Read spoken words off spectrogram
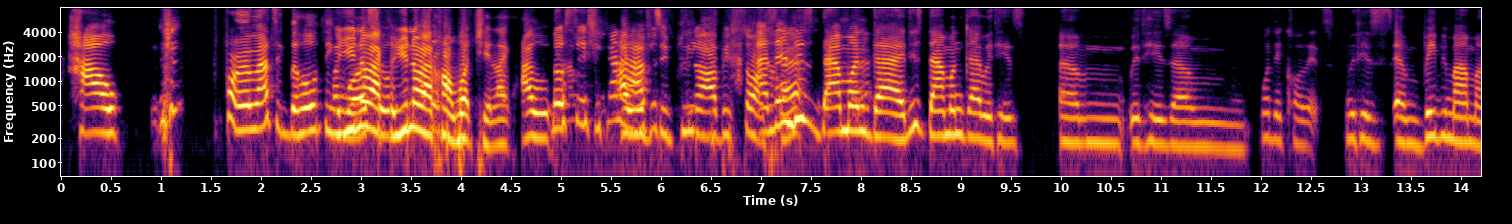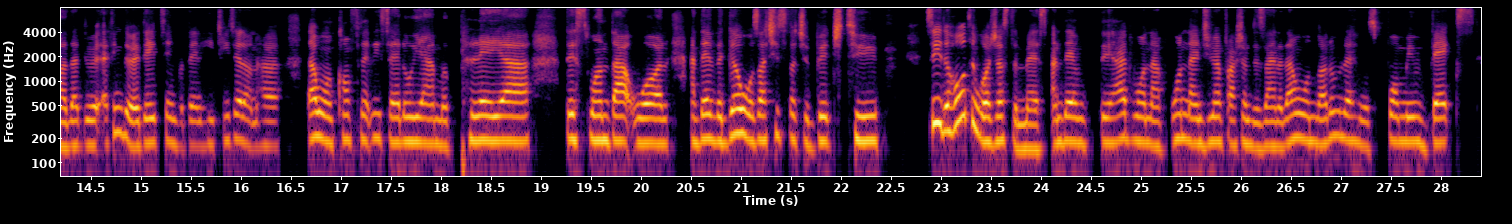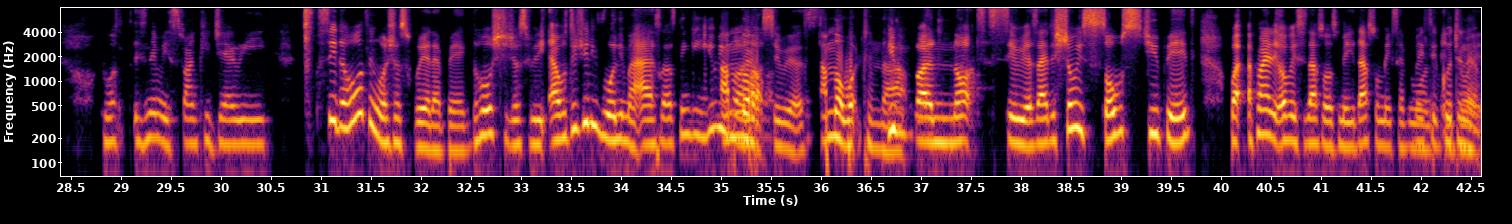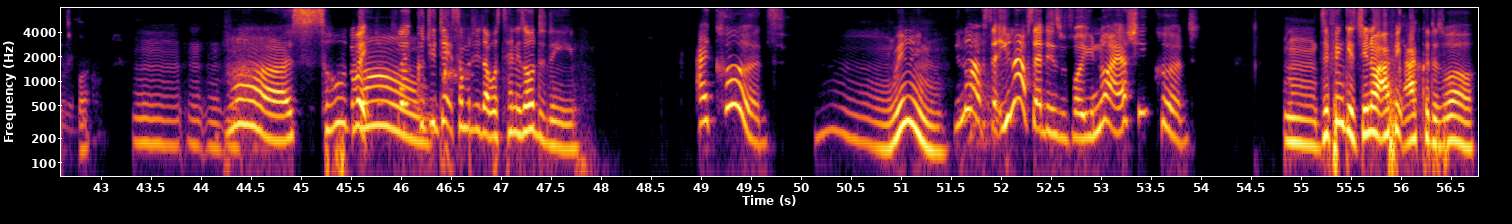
how problematic the whole thing But you was. know, I, So- you know, I can't watch it. Like I will. no, sis, she kind of have just, to please. No, I'll be so. and then this diamond guy, this diamond guy with his um with his um what they call it with his um baby mama that they were, I think they were dating, but then he cheated on her. That one confidently said, "Oh yeah, I'm a player." This one, that one, and then the girl was actually such a bitch too. See, the whole thing was just a mess. And then they had one one Nigerian fashion designer. That one, I don't know that he was forming Vex. He was, his name is Swanky Jerry. See, the whole thing was just weird. I beg. The whole shit just really. I was literally rolling my eyes. I was thinking, you people I'm are not, not- serious. I'm not watching that. You are not serious. Like the show is so stupid, but apparently, obviously, that's what's made. That's what makes everyone Makes it good, enjoy innit? it. But Mm, mm, mm, bruh, it's so Wait, dumb. could you date somebody that was ten years older than you? I could. Mm, really? You know, I've said. You know, I've said this before. You know, I actually could. Mm, the thing is, you know, I think I could as well.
